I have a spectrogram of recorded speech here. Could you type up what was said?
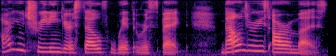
are you treating yourself with respect? Boundaries are a must.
